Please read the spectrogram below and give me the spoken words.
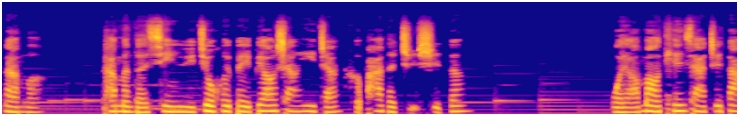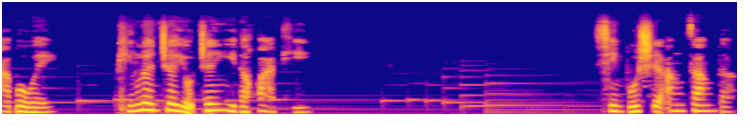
那么他们的性欲就会被标上一盏可怕的指示灯。我要冒天下之大不韪，评论这有争议的话题。性不是肮脏的，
